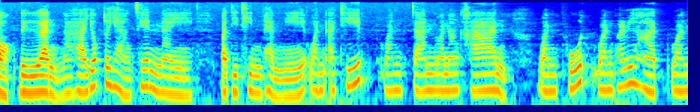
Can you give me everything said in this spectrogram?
บอกเดือนนะคะ ยกตัวอย่างเช่นในปฏิทินแผ่นนี้ วันอาทิตย์ วันจันทร์ วันอังคาร วันพุธ วันพฤหัส วัน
